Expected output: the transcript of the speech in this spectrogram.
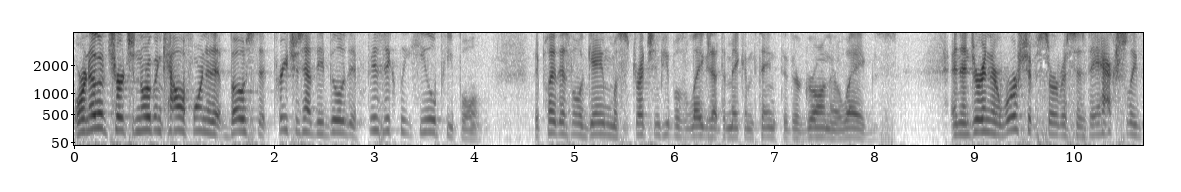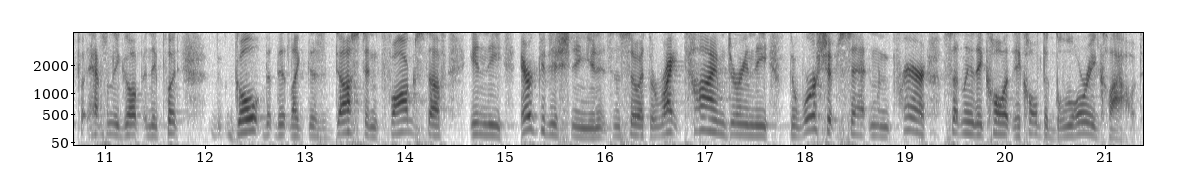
Or another church in Northern California that boasts that preachers have the ability to physically heal people. They play this little game with stretching people's legs out to make them think that they're growing their legs. And then during their worship services, they actually put, have somebody go up and they put gold, like this dust and fog stuff in the air conditioning units. And so at the right time during the, the worship set and in prayer, suddenly they call it, they call it the glory cloud.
